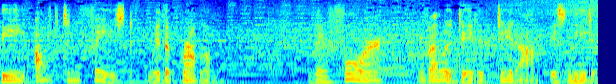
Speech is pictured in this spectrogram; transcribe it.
being often faced with a problem. Therefore, validated data is needed.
